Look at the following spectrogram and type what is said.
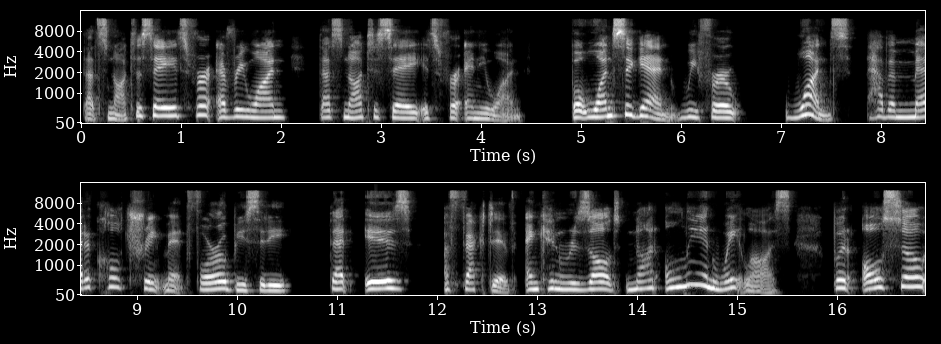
That's not to say it's for everyone. That's not to say it's for anyone. But once again, we for once have a medical treatment for obesity that is effective and can result not only in weight loss, but also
